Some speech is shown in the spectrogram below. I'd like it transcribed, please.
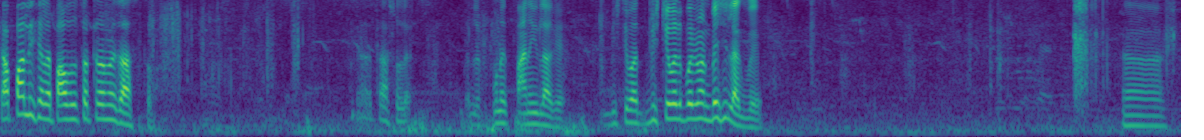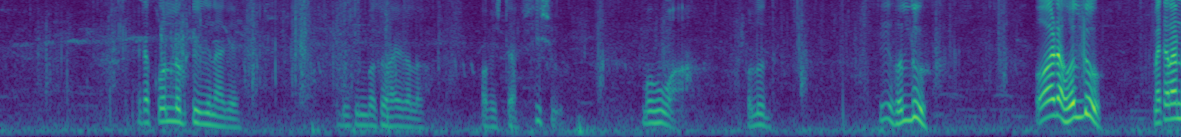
চাপালি ছেলে, পাবো চট্টগ্রামের গাছ তো। এটা তো আসলে তাহলে অনেক পানি লাগে। বৃষ্টিপাত বৃষ্টিপাতের পরিমাণ বেশি লাগবে। হ্যাঁ এটা করল কিছুদিন আগে। দু তিন বছর হয়ে গেল অফিসটা। শিশু মহুয়া হলুদ। কি হলদু? ও এটা হলদু। মেকারান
